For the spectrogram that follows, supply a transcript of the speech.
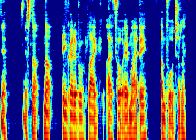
yeah, it's not not incredible like I thought it might be. Unfortunately,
